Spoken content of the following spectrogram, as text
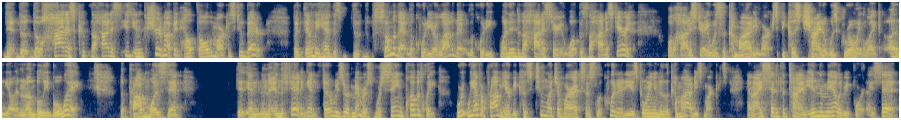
the, the, the hottest the hottest and sure enough it helped all the markets do better but then we had this the, some of that liquidity or a lot of that liquidity went into the hottest area what was the hottest area well the hottest area was the commodity markets because china was growing like uh, you know in an unbelievable way the problem was that and, and the Fed, again, Federal Reserve members were saying publicly, we have a problem here because too much of our excess liquidity is going into the commodities markets. And I said at the time in the Maley report, I said,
